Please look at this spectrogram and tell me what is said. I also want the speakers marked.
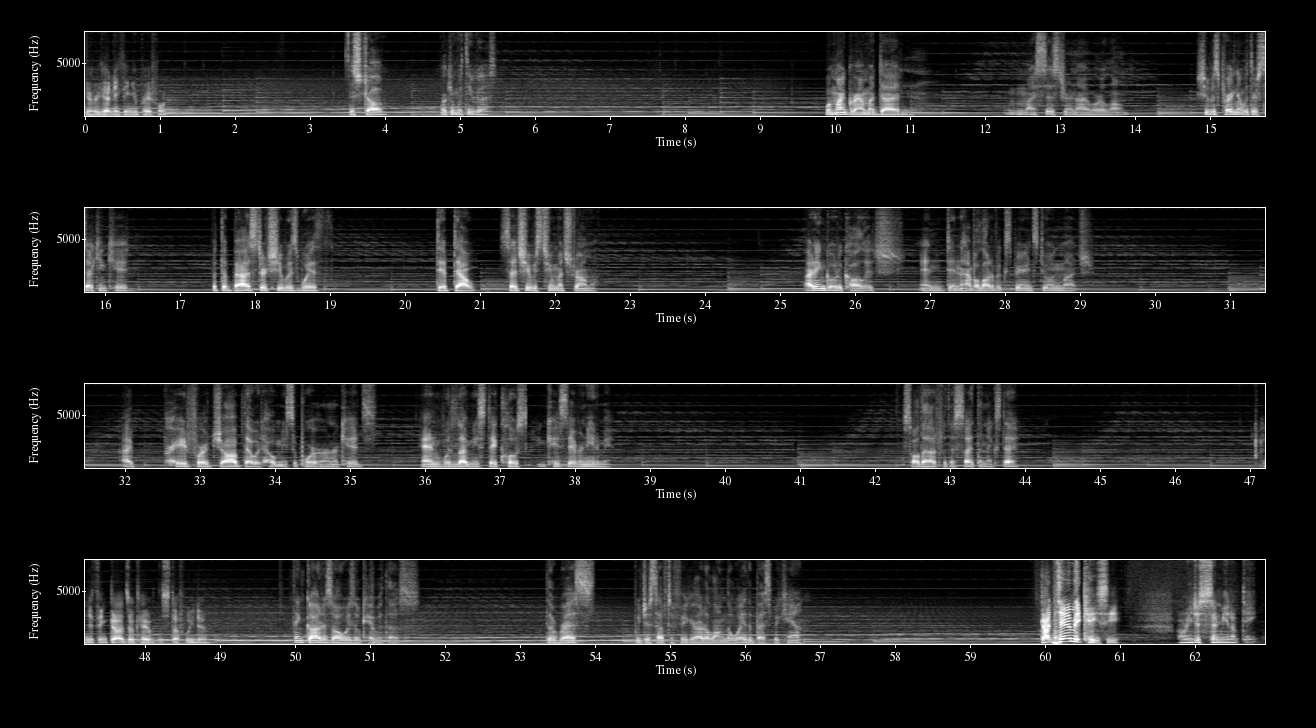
Speaker 1: You ever get anything you pray for?
Speaker 2: This job, working with you guys. When my grandma died, my sister and I were alone. She was pregnant with her second kid, but the bastard she was with dipped out, said she was too much drama. I didn't go to college and didn't have a lot of experience doing much. I prayed for a job that would help me support her and her kids and would let me stay close in case they ever needed me. Saw the ad for the site the next day.
Speaker 1: And you think God's okay with the stuff we do?
Speaker 2: I think God is always okay with us. The rest, we just have to figure out along the way the best we can.
Speaker 1: God damn it, Casey! Why don't you just send me an update?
